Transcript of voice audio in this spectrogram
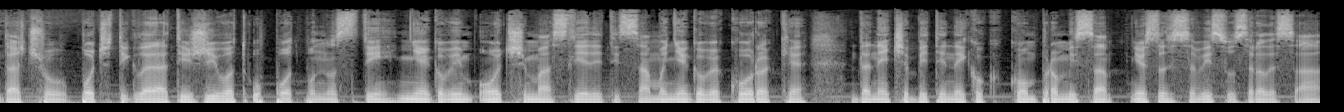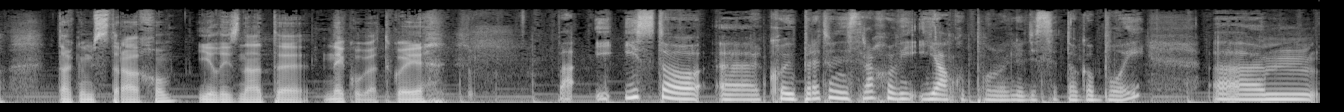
da ću početi gledati život u potpunosti njegovim očima, slijediti samo njegove korake, da neće biti nekog kompromisa. Jeste se vi susreli sa takvim strahom ili znate nekoga tko je? Pa isto uh, koji prethodni strahovi, jako puno ljudi se toga boji. Um,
